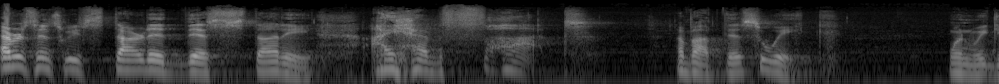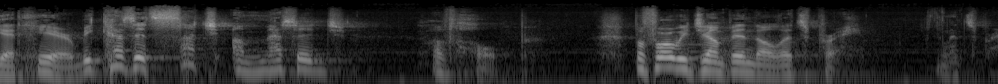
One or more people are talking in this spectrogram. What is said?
Ever since we've started this study, I have thought about this week when we get here because it's such a message of hope. Before we jump in, though, let's pray. Let's pray.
